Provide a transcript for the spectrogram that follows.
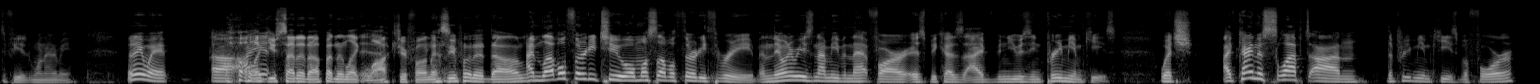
defeated one enemy. But anyway, uh, Oh, I- like you set it up and then like locked your phone as you put it down. I'm level 32, almost level 33, and the only reason I'm even that far is because I've been using premium keys, which I've kind of slept on the premium keys before.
